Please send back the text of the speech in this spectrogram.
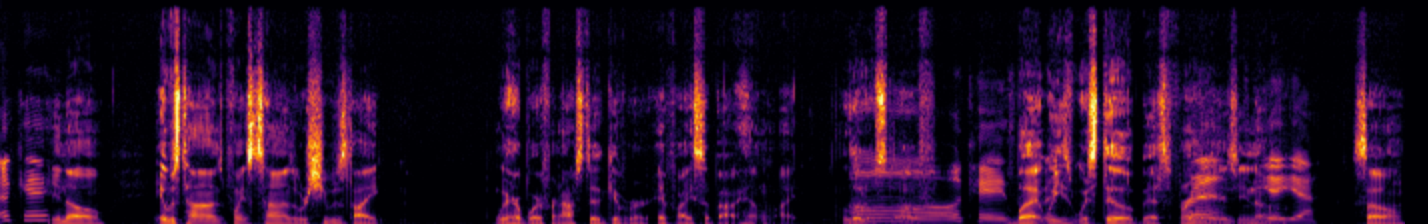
Okay. you know, it was times, points, times where she was like, with her boyfriend. I'll still give her advice about him, like little stuff. Oh, okay. so But we we're still best friends, you know. Yeah, yeah. So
